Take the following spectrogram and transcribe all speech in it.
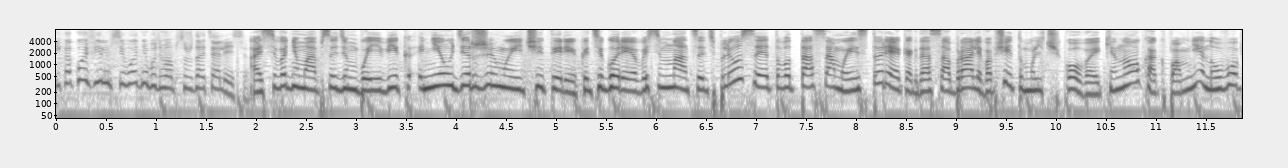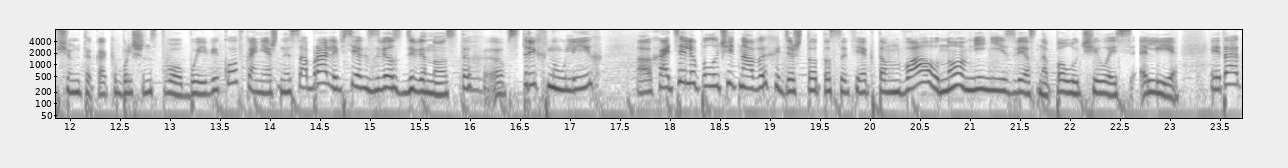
И какой фильм сегодня будем обсуждать, Олеся? А сегодня мы обсудим боевик «Неудержимые 4», категория 18+. И это вот та самая история, когда собрали... Вообще это мальчиковое кино, как по мне. Ну, в общем-то, как и большинство боевиков, конечно, и собрали всех звезд 90-х, э, встряхнули их, э, хотели получить на выходе что-то с эффектом вау, но мне неизвестно, получилось ли. Итак,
